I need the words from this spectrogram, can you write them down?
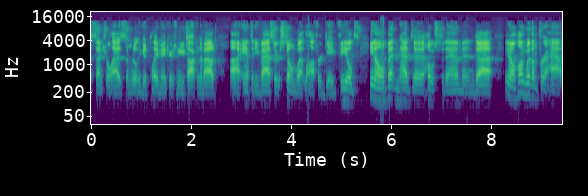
Central has some really good playmakers when you're talking about uh, Anthony Vassar, Stone Wetlaufer, Gabe Fields. You know, Benton had to host them and, uh, you know, hung with them for a half,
